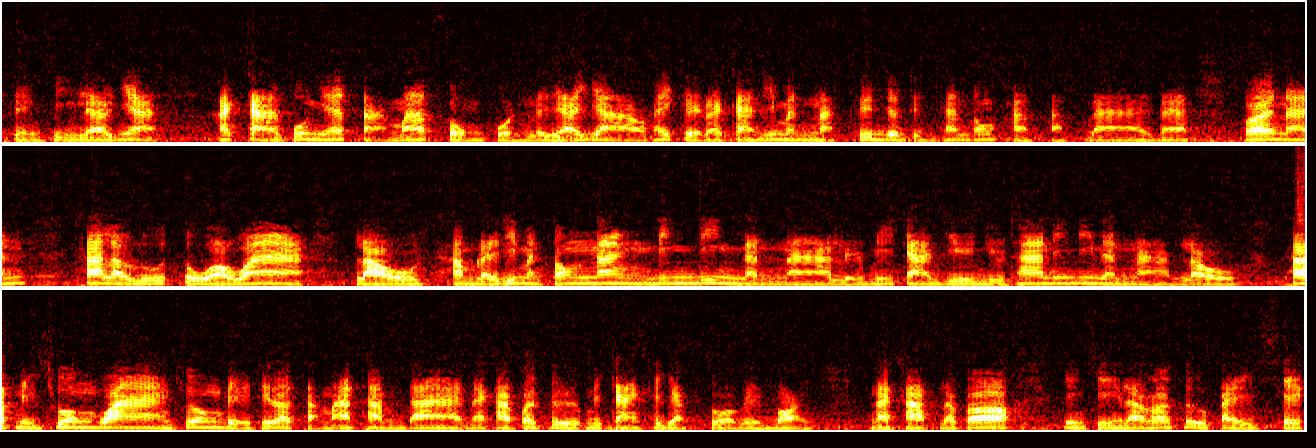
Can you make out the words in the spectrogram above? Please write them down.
แต่จริงๆแล้วเนี่ย อาการพวกนี้สามารถส่งผลระยะยาว ให้เกิดอาการที่มันหนักขึ้นจนถึงขั้นต้องผ่าตัดได้นะเพราะฉะนั้นถ้าเรารู้ตัวว่าเราทำอะไรที่มันต้องนั่งนิ่งๆนานๆหรือมีการยืนอยู่ท่านิ่งๆนานๆเรา ถ้ามีช่วงว่างช่วงเบรกที่เราสามารถทำได้นะครับ ก็คือมีการขยับตัวบ่อยๆนะครับแล้วก็จริงๆแล้วก็คือไปเช็ค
